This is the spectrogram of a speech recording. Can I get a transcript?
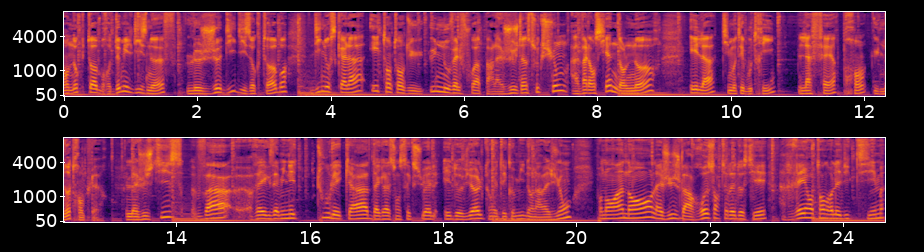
En octobre 2019, le jeudi 10 octobre, Dino Scala est entendu une nouvelle fois par la juge d'instruction à Valenciennes dans le Nord. Et là, Timothée Boutry, l'affaire prend une autre ampleur. La justice va réexaminer tous les cas d'agression sexuelle et de viol qui ont été commis dans la région. Pendant un an, la juge va ressortir le dossier, réentendre les victimes,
